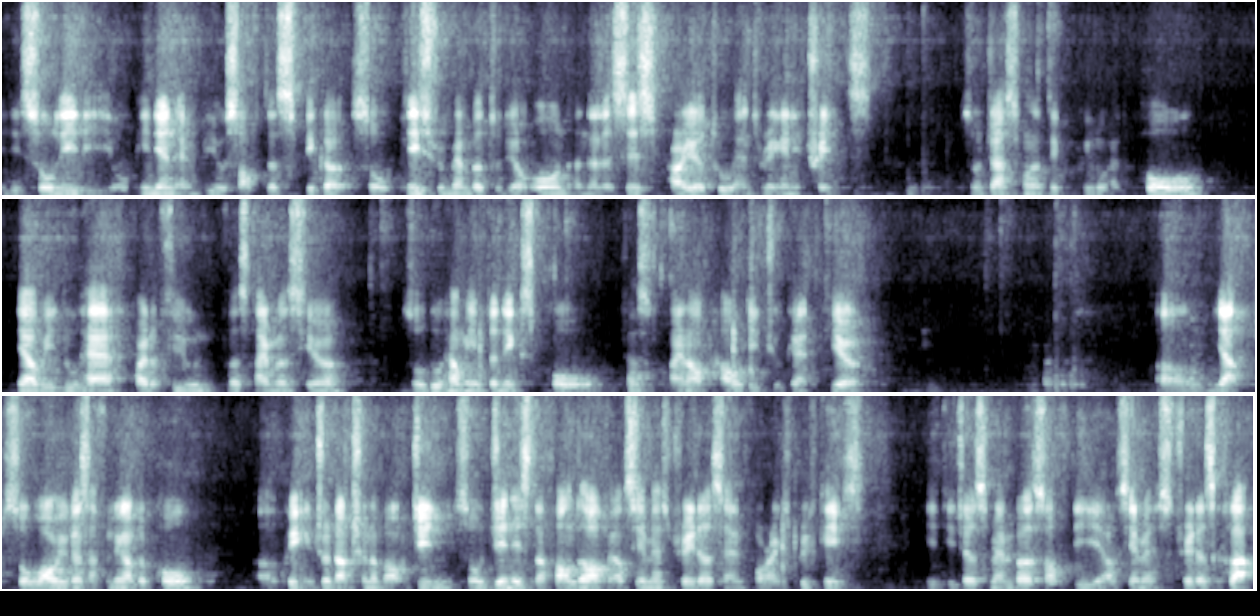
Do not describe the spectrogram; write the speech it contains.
It is solely the opinion and views of the speaker. So please remember to do your own analysis prior to entering any trades. So just want to take a quick look at the poll. Yeah, we do have quite a few first timers here. So do help me with the next poll, just find out how did you get here. Um, yeah, so while you guys are filling out the poll, a quick introduction about Jin. So Jin is the founder of LCMS Traders and Forex Briefcase. He teaches members of the LCMS Traders Club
